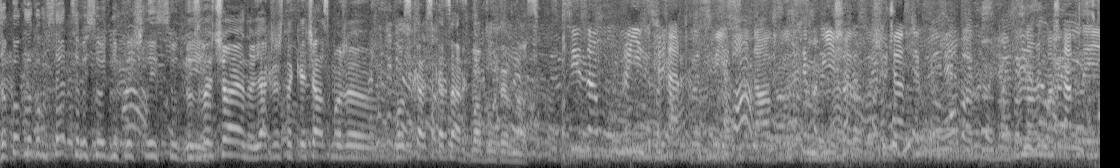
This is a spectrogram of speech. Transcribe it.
За покликом серця ви сьогодні прийшли Ну, сюди. звичайно, як же ж такий час може москальська церква бути в нас? Всі за українську церкву, звісно, да. тим більше в сучасних умовах повномасштабної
